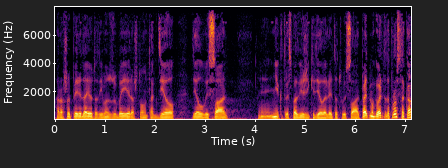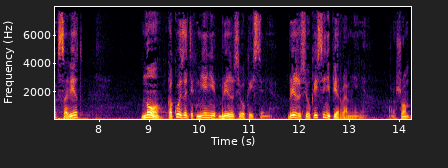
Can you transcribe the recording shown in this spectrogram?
Хорошо передает от Ибн Зубейра, что он так делал. Делал висаль. Э, некоторые сподвижники делали этот висаль. Поэтому говорят, это просто как совет. Но какое из этих мнений ближе всего к истине? Ближе всего к истине первое мнение. Хорошо?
